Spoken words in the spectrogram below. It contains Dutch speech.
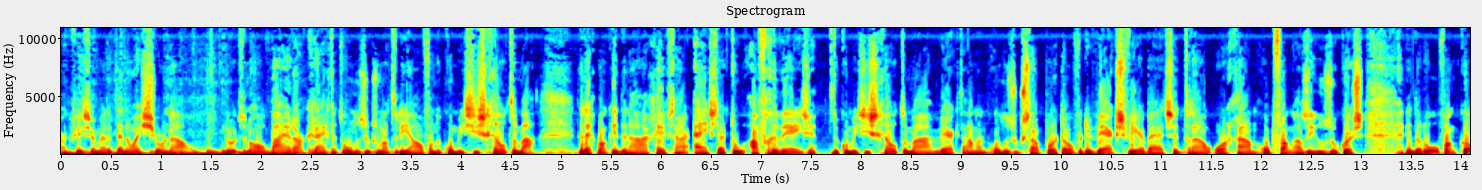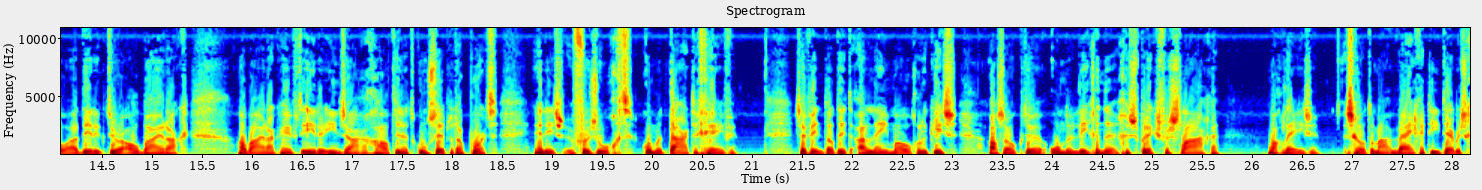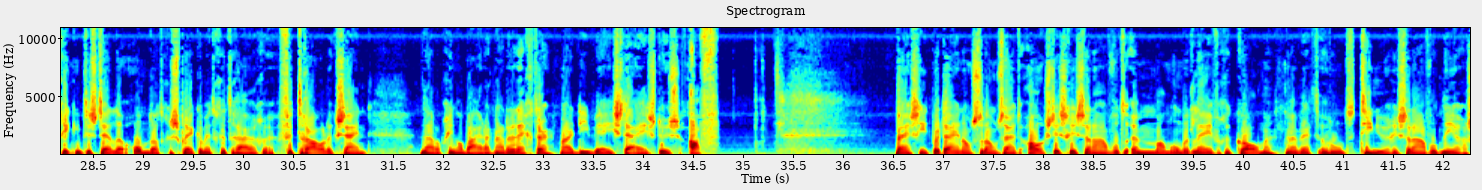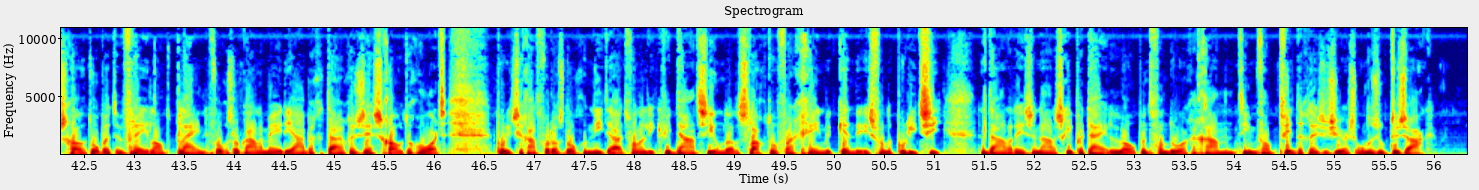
Mark Visser met het NOS-journaal. Noorten Al-Bayrak krijgt het onderzoeksmateriaal van de commissie Scheltema. De rechtbank in Den Haag heeft haar eis daartoe afgewezen. De commissie Scheltema werkt aan een onderzoeksrapport over de werksfeer bij het Centraal Orgaan Opvang Asielzoekers en de rol van COA-directeur Al-Bayrak. Al-Bayrak heeft eerder inzage gehad in het conceptrapport en is verzocht commentaar te geven. Zij vindt dat dit alleen mogelijk is als ook de onderliggende gespreksverslagen mag lezen. Scheltema weigert die ter beschikking te stellen omdat gesprekken met getuigen vertrouwelijk zijn. Daarop ging al Bayrak naar de rechter, maar die wees de eis dus af. Bij een schietpartij in Amsterdam-Zuidoost is gisteravond een man om het leven gekomen. Hij werd rond 10 uur gisteravond neergeschoten op het Vreelandplein. Volgens lokale media hebben getuigen zes schoten gehoord. De politie gaat vooralsnog niet uit van een liquidatie omdat het slachtoffer geen bekende is van de politie. De dader is er na de schietpartij lopend vandoor gegaan. Een team van 20 rechercheurs onderzoekt de zaak.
